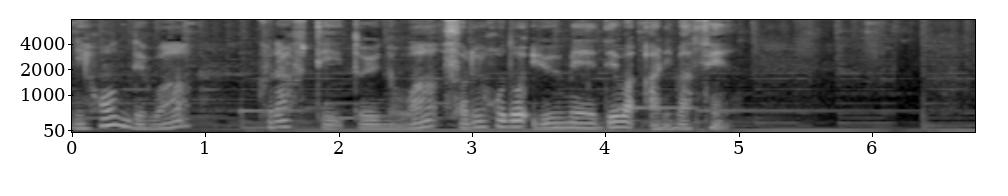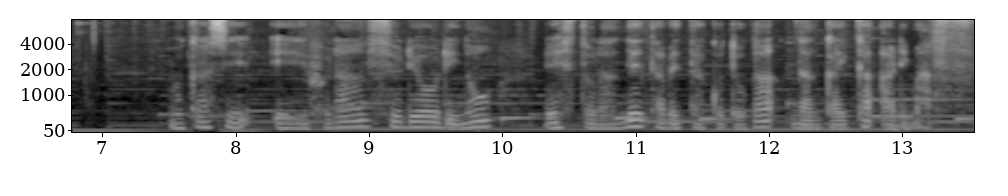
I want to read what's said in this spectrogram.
日本ではクラフティーというのはそれほど有名ではありません。昔、えーフランス料理のレストランで食べたことが何回かあります。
